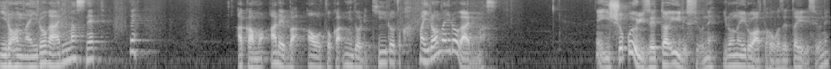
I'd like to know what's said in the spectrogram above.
いろんな色がありますねって。ね。赤もあれば青とか緑黄色とか、まあ、いろんな色があります。ね一色より絶対いいですよね。いろんな色あった方が絶対いいですよね。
